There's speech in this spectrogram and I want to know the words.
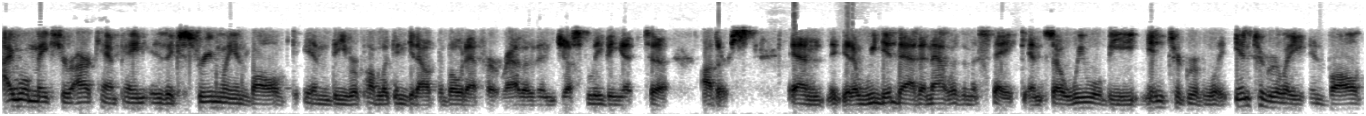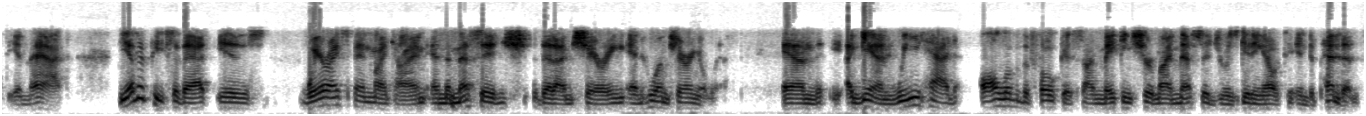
I will make sure our campaign is extremely involved in the Republican get out the vote effort rather than just leaving it to others. And you know, we did that, and that was a mistake. And so we will be integrally integrally involved in that. The other piece of that is where I spend my time and the message that I'm sharing and who I'm sharing it with. And again, we had all of the focus on making sure my message was getting out to independents.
